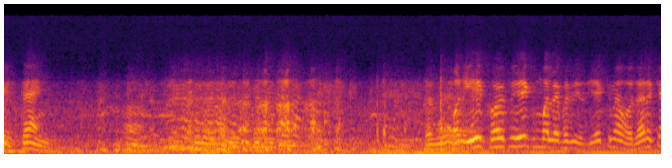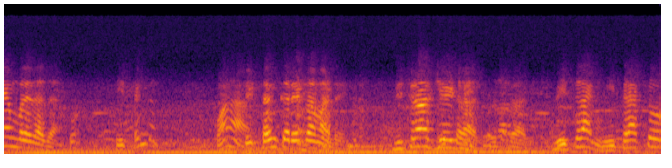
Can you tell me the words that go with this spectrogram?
વિથ થેન્ક પણ એક હોય તો એક મળે પછી. એક ના વધારે કેમ મળે દાદા? તીર્થંકર? તીર્થંકર એટલા માટે. વિતરાગ વિતરાગ, વિતરાગ. વિતરાગ વિતરાગ તો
